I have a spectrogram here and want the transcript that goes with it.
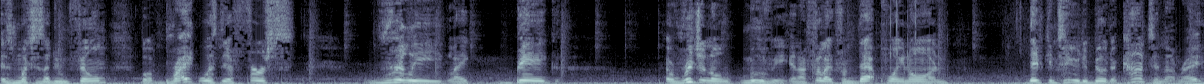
as much as I do in film. But Bright was their first really like big original movie, and I feel like from that point on, they've continued to build their content up, right?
